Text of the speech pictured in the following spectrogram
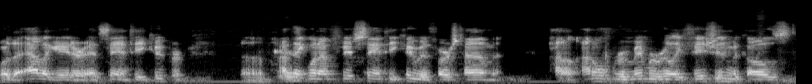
Or the alligator at Santee Cooper. Um, yeah. I think when I fished Santee Cooper the first time, I don't, I don't remember really fishing because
